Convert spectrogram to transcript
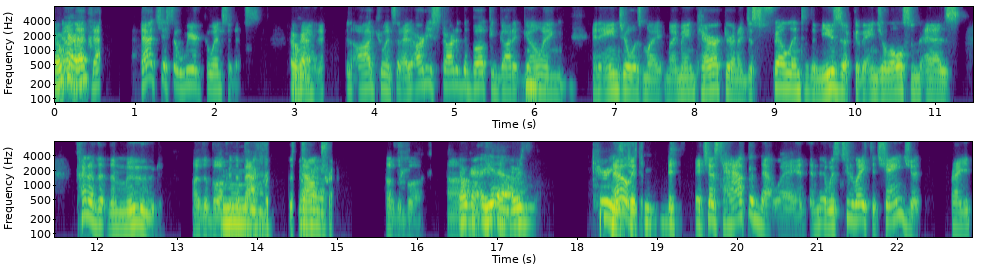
okay. No, that, that, that's just a weird coincidence. Okay. An odd coincidence. I'd already started the book and got it hmm. going, and Angel was my my main character, and I just fell into the music of Angel Olsen as kind of the, the mood of the book mm. and the hmm. background, the soundtrack okay. of the book. Um, okay, yeah, I was curious. No, it, it, it, just happened that way, and, and, it was too late to change it, right?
